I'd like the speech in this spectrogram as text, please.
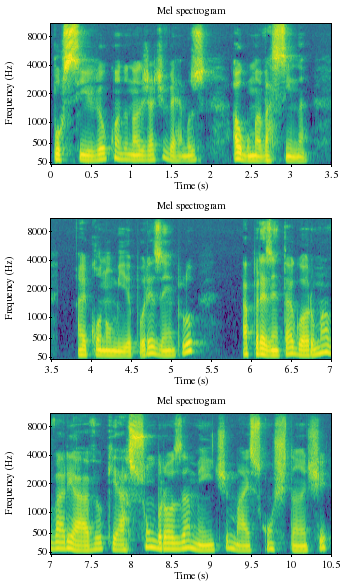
possível quando nós já tivermos alguma vacina. A economia, por exemplo, apresenta agora uma variável que é assombrosamente mais constante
